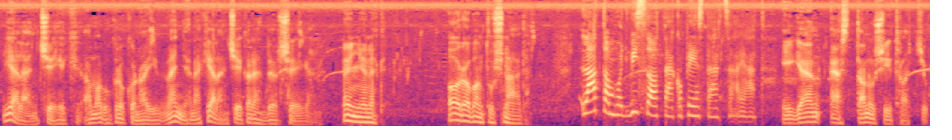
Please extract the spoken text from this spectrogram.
Jelentsék, a maguk rokonai, menjenek, jelentsék a rendőrségen. Menjenek. Arra van tusnád. Láttam, hogy visszaadták a pénztárcáját. Igen, ezt tanúsíthatjuk.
